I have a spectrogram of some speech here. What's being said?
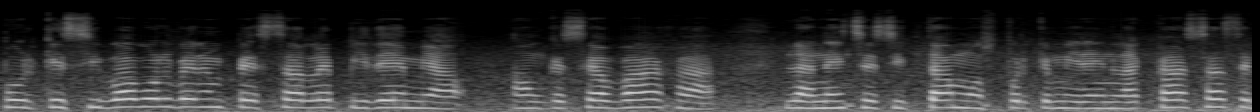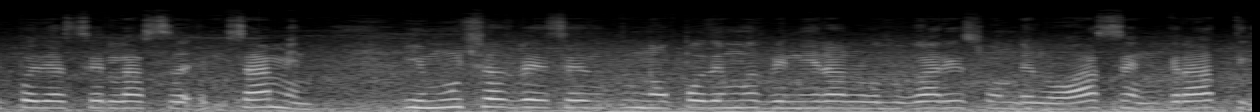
porque si va a volver a empezar la epidemia, aunque sea baja, la necesitamos, porque mira, en la casa se puede hacer el examen y muchas veces no podemos venir a los lugares donde lo hacen gratis.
